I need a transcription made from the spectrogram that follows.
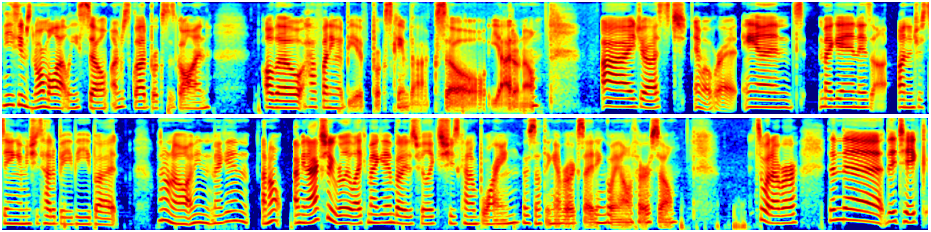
he seems normal at least. So I'm just glad Brooks is gone. Although, how funny it would be if Brooks came back? So yeah, I don't know. I just am over it. And Meghan is uninteresting. I mean, she's had a baby, but I don't know. I mean, Meghan, I don't. I mean, I actually really like Meghan, but I just feel like she's kind of boring. There's nothing ever exciting going on with her, so it's whatever. Then the they take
